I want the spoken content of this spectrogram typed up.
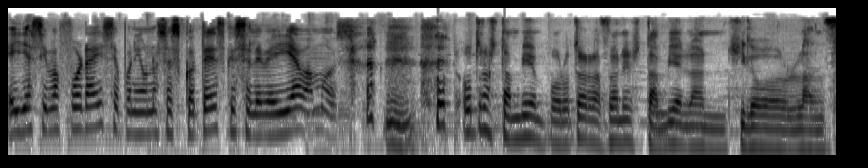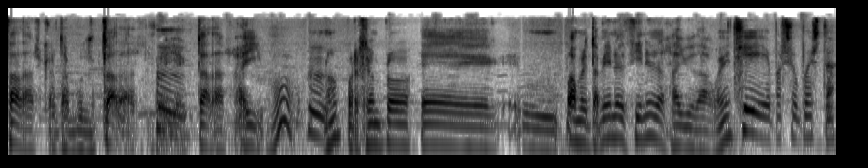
ella se iba fuera y se ponía unos escotes que se le veía, vamos. Mm. Otras también, por otras razones, también han sido lanzadas, catapultadas, Mm. proyectadas ahí, uh, ¿no? Por ejemplo, eh, mm, hombre, también el cine les ha ayudado, ¿eh? Sí, por supuesto.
